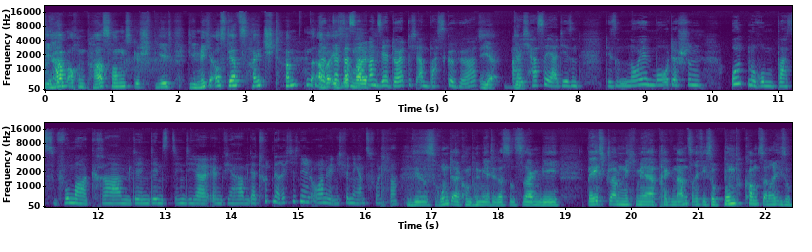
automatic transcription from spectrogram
Sie haben auch ein paar Songs gespielt, die nicht aus der Zeit stammten, aber das, ich sag das mal. Das hat man sehr deutlich am Bass gehört. Ja, aber ich hasse ja diesen, diesen neumodischen untenrum Bass-Wummer-Kram, den, den, den die da irgendwie haben. Der tut mir richtig in den Ohren weh. Ich finde den ganz furchtbar. Dieses runterkomprimierte, das sozusagen die Bassdrum nicht mehr prägnant so richtig so bump kommt, sondern richtig so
